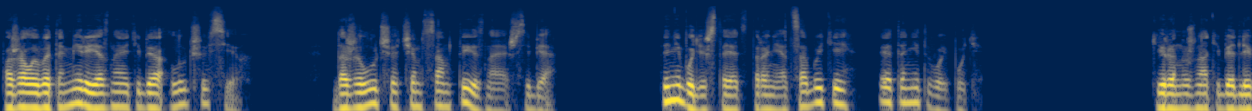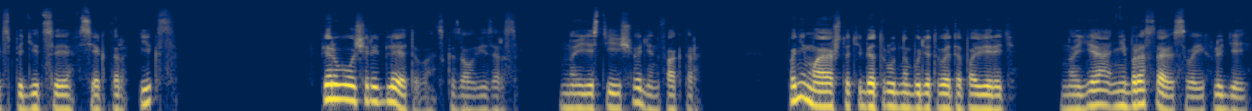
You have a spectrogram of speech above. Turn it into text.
«Пожалуй, в этом мире я знаю тебя лучше всех. Даже лучше, чем сам ты знаешь себя. Ты не будешь стоять в стороне от событий, это не твой путь. Кира нужна тебе для экспедиции в сектор X? В первую очередь для этого, сказал Визерс. Но есть и еще один фактор. Понимаю, что тебе трудно будет в это поверить, но я не бросаю своих людей.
